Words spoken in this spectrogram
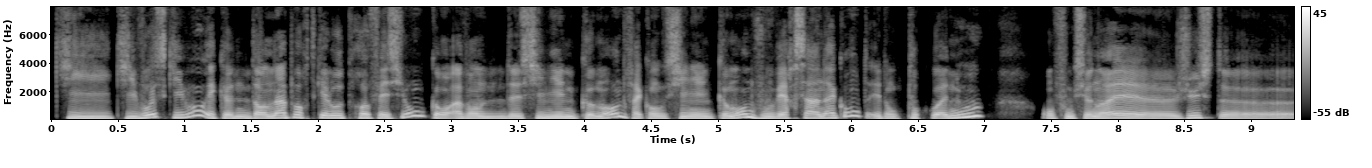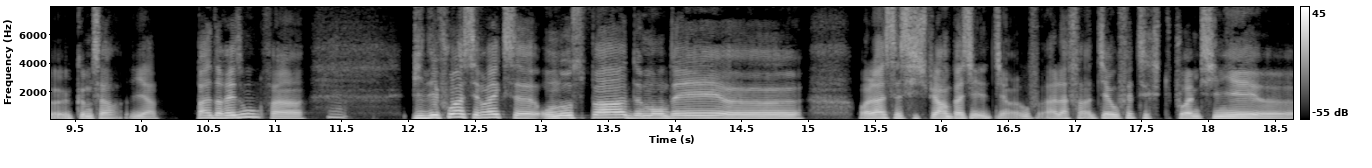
qui, qui vaut ce qu'il vaut et que dans n'importe quelle autre profession, quand avant de signer une commande, enfin quand vous signez une commande, vous versez un acompte. Et donc pourquoi nous, on fonctionnerait euh, juste comme ça? Il y a pas de raison. Enfin, puis des fois, c'est vrai que on n'ose pas demander. Euh, voilà, ça c'est super impatient. Tiens, à la fin, tiens, au fait, c'est que tu pourrais me signer. Euh,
